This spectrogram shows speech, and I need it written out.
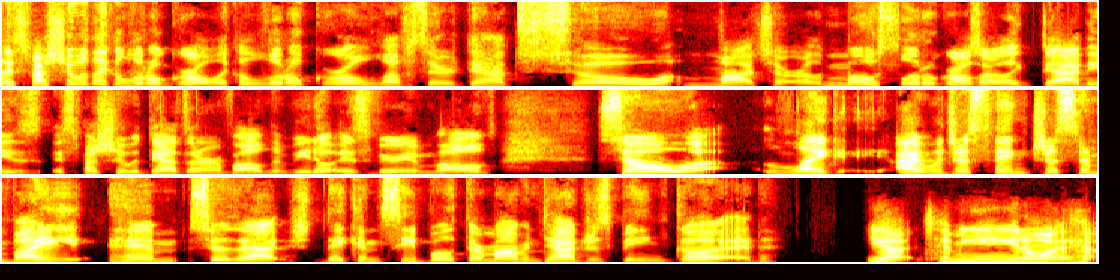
especially with like a little girl, like a little girl loves their dad so much. Or most little girls are like daddies, especially with dads that are involved. And Vito is very involved. So, uh, like, I would just think just invite him so that they can see both their mom and dad just being good. Yeah, to me, you know what ha-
